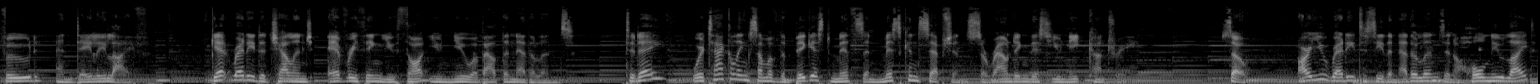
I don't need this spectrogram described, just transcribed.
food, and daily life. Get ready to challenge everything you thought you knew about the Netherlands. Today, we're tackling some of the biggest myths and misconceptions surrounding this unique country. So, are you ready to see the Netherlands in a whole new light?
